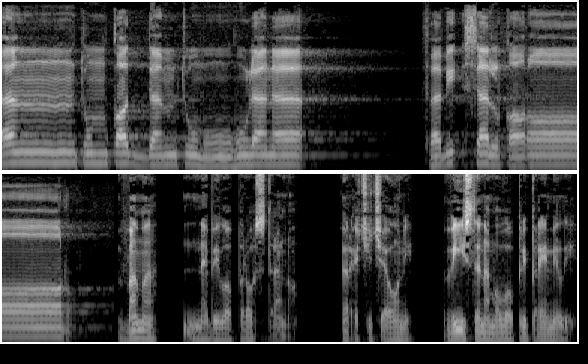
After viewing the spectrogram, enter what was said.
أنتم قدمتموه لنا فبئس القرار Vama ne bilo prostrano. Reći će oni, vi ste nam ovo pripremili,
